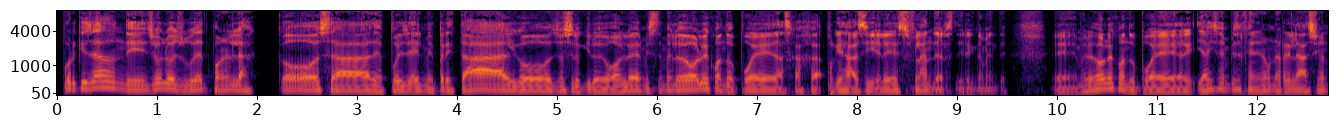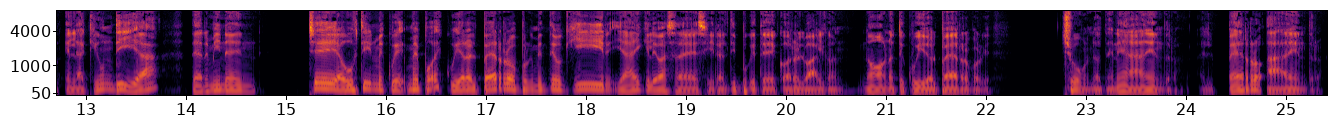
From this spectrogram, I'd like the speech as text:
Porque ya donde yo lo ayudé a poner las cosas, después él me presta algo, yo se lo quiero devolver, me dice, me lo devolves cuando puedas, jaja, porque es así, él es Flanders directamente. Eh, me lo devolves cuando puedas. Y ahí se empieza a generar una relación en la que un día termina en, che, Agustín, ¿me, ¿me podés cuidar al perro? Porque me tengo que ir. Y ahí, ¿qué le vas a decir al tipo que te decoró el balcón? No, no te cuido el perro porque, chum, lo tenés adentro, el perro adentro.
